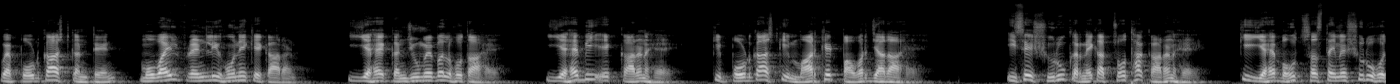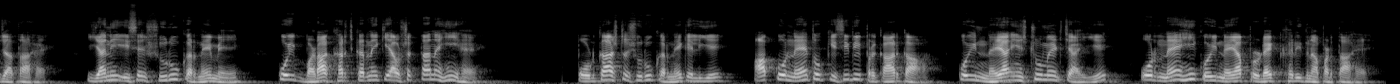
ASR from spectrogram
व पॉडकास्ट कंटेंट मोबाइल फ्रेंडली होने के कारण यह कंज्यूमेबल होता है। यह भी एक कारण है कि पॉडकास्ट की मार्केट पावर ज़्यादा है। इसे शुरू करने का चौथा कारण है कि यह बहुत सस्ते में शुरू हो जाता है। यानी इसे शुरू करने में कोई बड़ा खर्च करने की आवश्यकता नहीं है। पॉडकास्ट शुरू करने के लिए आपको न तो किसी भी प्रकार का कोई नया इंस्ट्रूमेंट चाहिए और न ही कोई नया प्रोडक्ट खरीदना पड़ता है।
